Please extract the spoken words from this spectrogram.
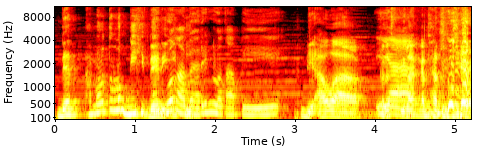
Dan Amel tuh lebih dari eh, gue ngabarin lo tapi. Di awal. Terus Iya. bilang kan satu jam.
